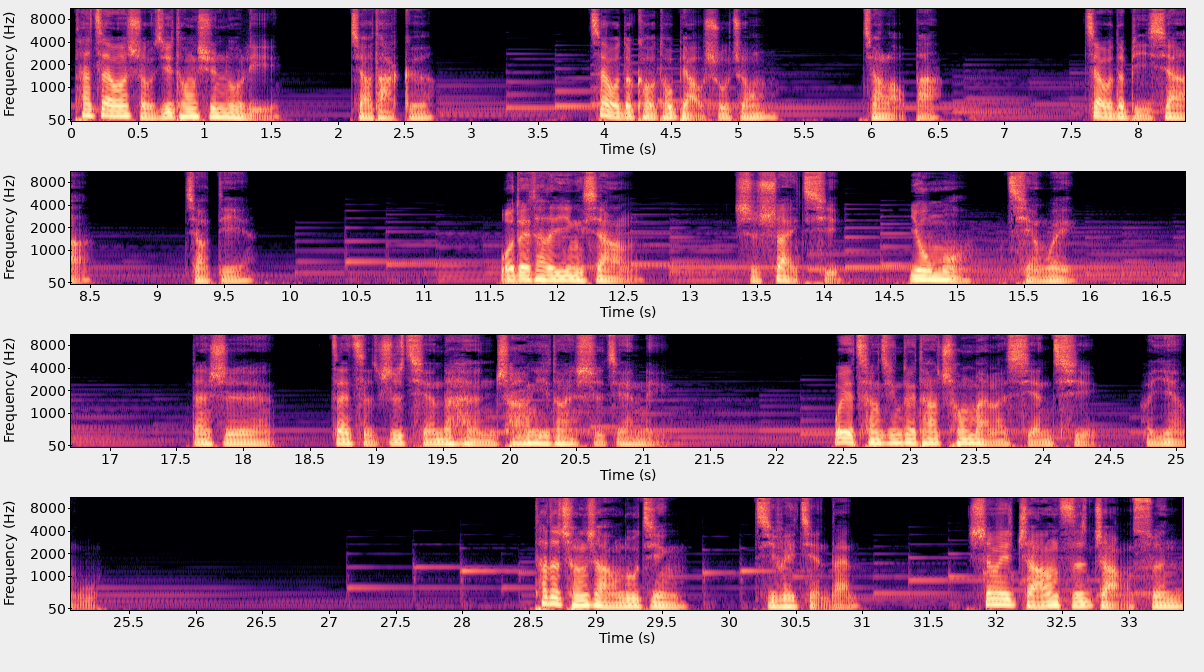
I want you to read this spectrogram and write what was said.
他在我手机通讯录里叫大哥，在我的口头表述中叫老爸，在我的笔下叫爹。我对他的印象是帅气、幽默、前卫，但是在此之前的很长一段时间里，我也曾经对他充满了嫌弃和厌恶。他的成长路径极为简单，身为长子长孙，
